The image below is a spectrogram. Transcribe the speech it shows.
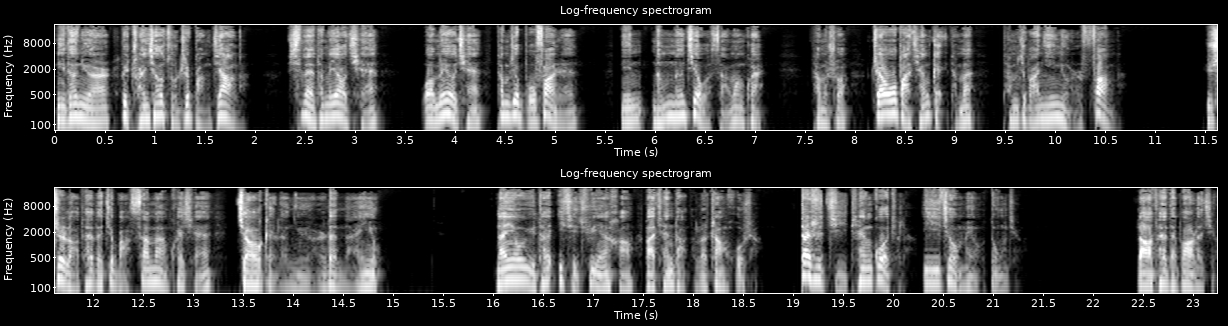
你的女儿被传销组织绑架了。”现在他们要钱，我没有钱，他们就不放人。您能不能借我三万块？他们说，只要我把钱给他们，他们就把你女儿放了。于是老太太就把三万块钱交给了女儿的男友。男友与她一起去银行把钱打到了账户上，但是几天过去了，依旧没有动静。老太太报了警。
